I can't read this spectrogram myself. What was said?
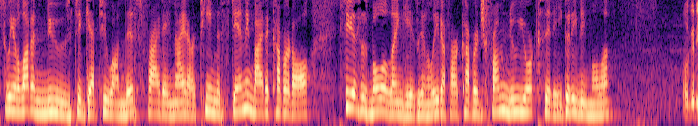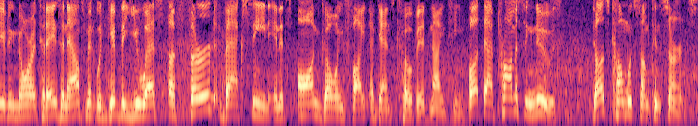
So we have a lot of news to get to on this Friday night. Our team is standing by to cover it all. CBS's Mola Lenghi is going to lead off our coverage from New York City. Good evening, Mola. Well, good evening, Norah. Today's announcement would give the U.S. a third vaccine in its ongoing fight against COVID 19. But that promising news does come with some concerns.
